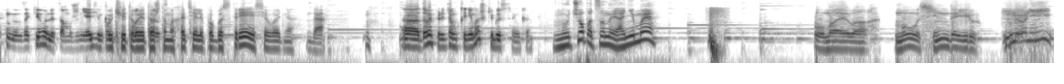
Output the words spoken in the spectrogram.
закинули, там уже не один. Учитывая то, что мы хотели побыстрее сегодня, да. А, давай перейдем к анимешке быстренько. Ну чё, пацаны, аниме? Умаева, му синдейру. Нани?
